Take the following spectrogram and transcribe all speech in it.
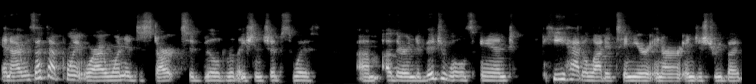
and I was at that point where I wanted to start to build relationships with um, other individuals. And he had a lot of tenure in our industry, but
